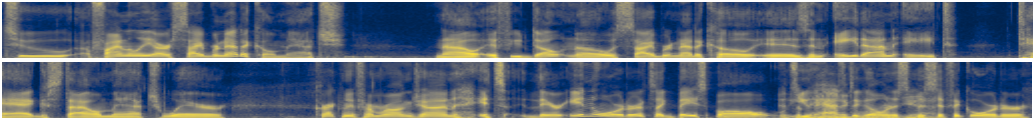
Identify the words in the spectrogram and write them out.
to finally our Cibernetico match. Now, if you don't know, Cibernetico is an eight on eight tag style match where correct me if I'm wrong, John. It's they're in order. It's like baseball. It's you have to go order, in a specific yeah. order.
